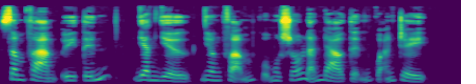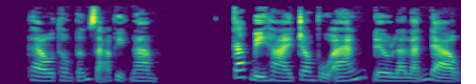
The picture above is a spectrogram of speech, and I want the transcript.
xâm phạm uy tín, danh dự, nhân phẩm của một số lãnh đạo tỉnh Quảng Trị. Theo Thông tấn xã Việt Nam, các bị hại trong vụ án đều là lãnh đạo,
